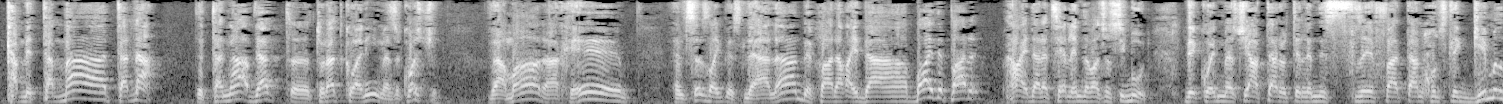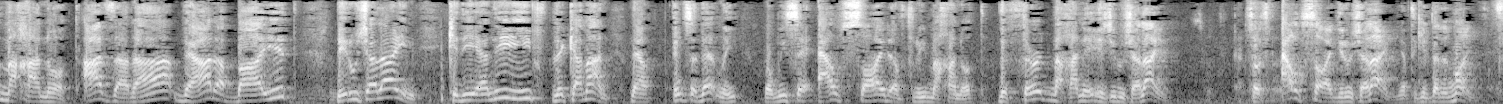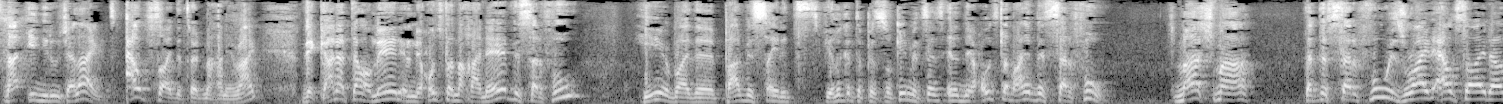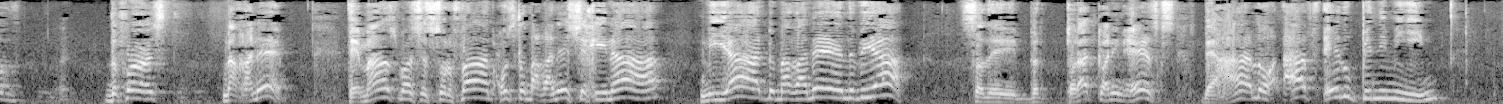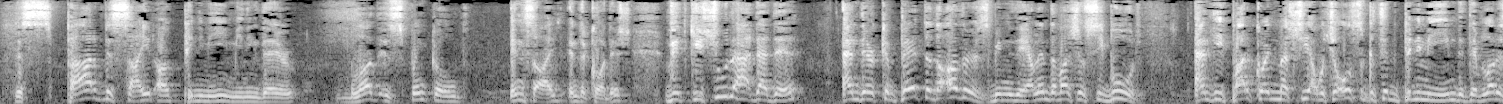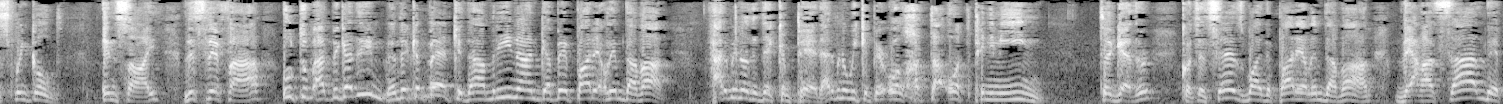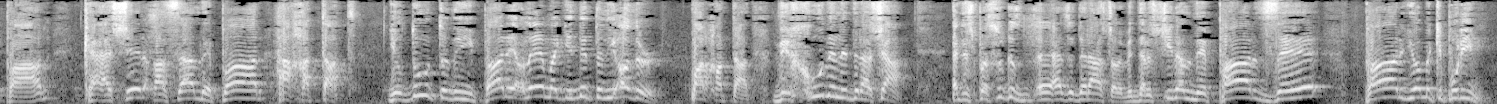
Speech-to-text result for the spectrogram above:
וכמטמא תנא, the תנא of that uh, תורת כהנים as a question, ואמר אחר, and says like this, להלן בפער העדה, by the פער העדה, לציין להם דבר של סיבור, וכהן משיח אתה נותן להם לשרפתן חוץ לגימל מחנות, עזרה והר הבית בירושלים, כדיאליף לקמן. Now, incidentally, when we say outside of three machanot, the third machane is Yerushalayim. So it's outside Yerushalayim. You have to keep that in mind. It's not in Yerushalayim. It's outside the third machane, right? וכאן אתה אומר, אל מחוץ למחנה ושרפו. Here by the Parvis side, it's, if you look at the Pesukim, it says, אל מחוץ למחנה ושרפו. Mashma, that the sarfu is right outside of the first machane. משמע ששורפן חוץ למחנה שכינה מיד במחנה לוויה. So the Torat Kohanim asks, Behalo af elu pinimim, the spar beside are pinimim, meaning their blood is sprinkled inside in the Kodesh, with kishula hadadeh, and they're compared to the others, meaning the Halem Davash Sibur, and the Parko and Mashiach, which are also considered pinimim, that their blood is sprinkled inside. Lislefa utub ad begadim, and they're compared. Kedamrina and gabe pari halim davar. How do we know that they're compared? How do we know we compare all chataot pinimiyim together? Because it says by the pari alim davar, ve'asa lepar kasher asa lepar ha-chatat. You'll do to the pari alim like you did to the other par hatat. V'chud lidrasha. And this pasuk is, uh, has a derasha. V'darshina lepar ze par yom kippurim.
